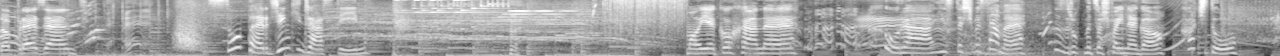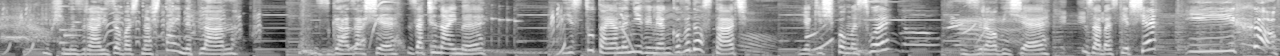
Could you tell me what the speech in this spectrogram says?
To prezent. Super, dzięki Justin. Moje kochane. Hurra, jesteśmy same. Zróbmy coś fajnego. Chodź tu. Musimy zrealizować nasz tajny plan. Zgadza się, zaczynajmy. Jest tutaj, ale nie wiem jak go wydostać. Jakieś pomysły? Zrobi się. Zabezpiecz się i hop!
